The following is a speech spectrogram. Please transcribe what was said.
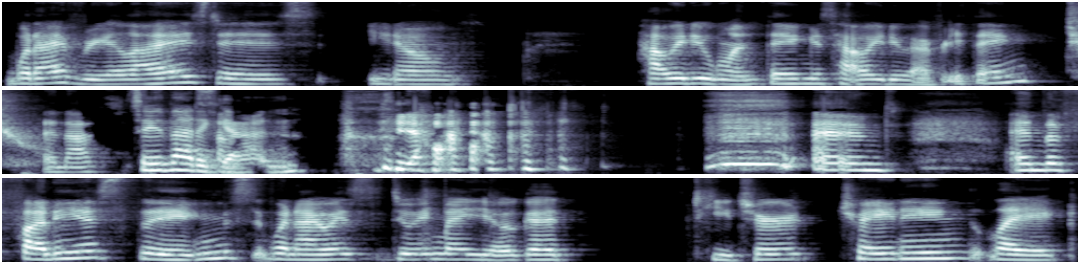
what I've realized is, you know, how we do one thing is how we do everything. And that's say that again. yeah. and and the funniest things when I was doing my yoga teacher training, like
